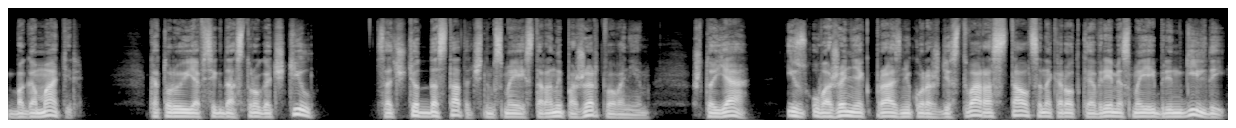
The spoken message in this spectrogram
Богоматерь, которую я всегда строго чтил, сочтет достаточным с моей стороны пожертвованием, что я из уважения к празднику Рождества расстался на короткое время с моей Брингильдой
